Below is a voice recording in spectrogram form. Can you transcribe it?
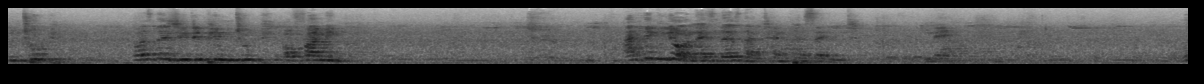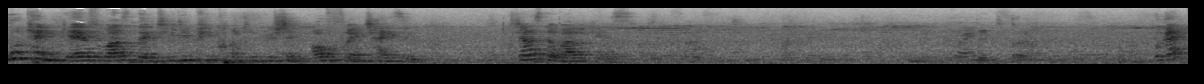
Mtupi. What's the GDP of farming? I think Leon is less than 10%. Ne? Who can guess what's the GDP contribution of franchising? Just a wild guess. Okay?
